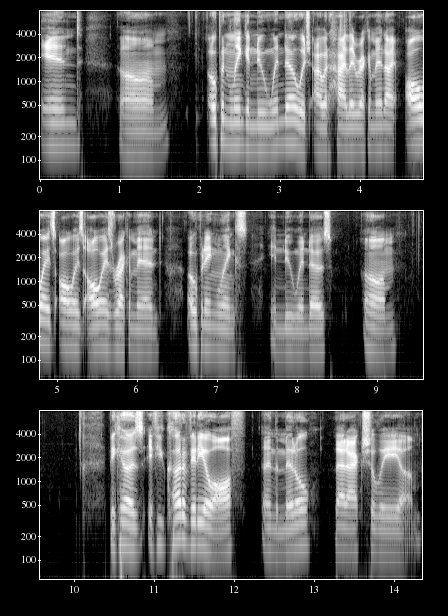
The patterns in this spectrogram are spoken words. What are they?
end, um, open link in new window, which I would highly recommend. I always, always, always recommend opening links in new windows, um, because if you cut a video off in the middle, that actually um,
